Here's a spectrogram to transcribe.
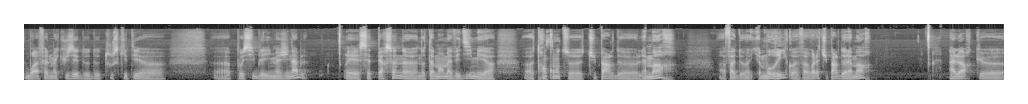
Bref, elle m'accusait de, de tout ce qui était possible et imaginable. Et cette personne, notamment, m'avait dit, mais te rends compte, tu parles de la mort, enfin, il y a Mori, quoi, enfin voilà, tu parles de la mort, alors que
